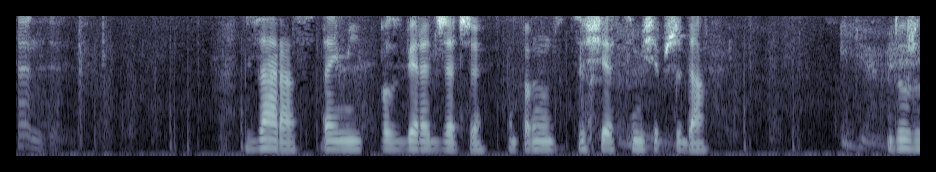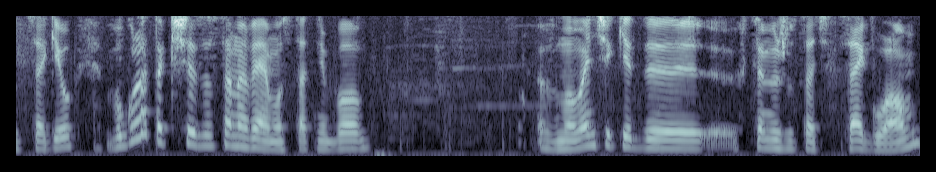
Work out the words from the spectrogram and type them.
tędy. Zaraz, daj mi pozbierać rzeczy. Na pewno tu coś jest, co mi się przyda. Dużo cegieł. W ogóle tak się zastanawiałem ostatnio, bo w momencie, kiedy chcemy rzucać cegłą,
